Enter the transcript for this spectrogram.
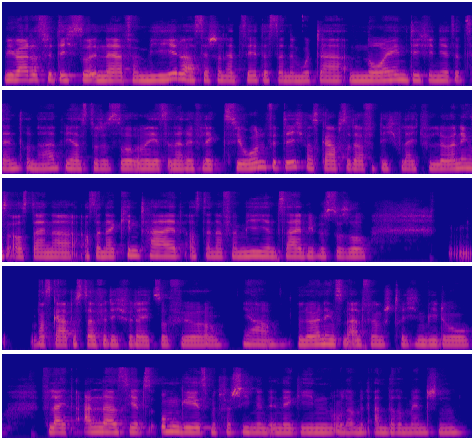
Wie war das für dich so in der Familie? Du hast ja schon erzählt, dass deine Mutter neun definierte Zentren hat. Wie hast du das so jetzt in der Reflexion für dich? Was gab's du da für dich vielleicht für Learnings aus deiner, aus deiner Kindheit, aus deiner Familienzeit? Wie bist du so, was gab es da für dich vielleicht so für, ja, Learnings in Anführungsstrichen, wie du vielleicht anders jetzt umgehst mit verschiedenen Energien oder mit anderen Menschen?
